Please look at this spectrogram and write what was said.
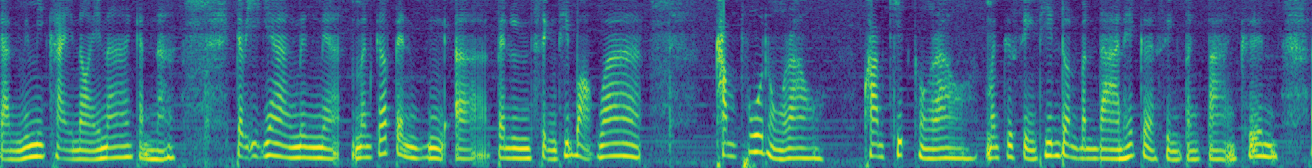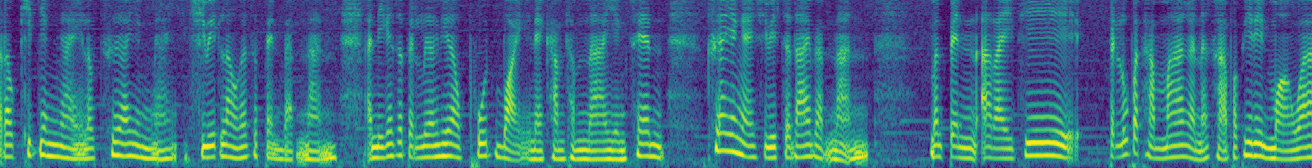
กัน ไม่มีใครน้อยหน้ากันนะ กับอีกอย่างหนึ่งเนี่ยมันก็เป็นเอ่อเป็นสิ่งที่บอกว่าคำพูดของเราความคิดของเรา มันคือสิ่งที่ดลบันดาลให้เกิดสิ่งต่างๆ ขึ้น เราคิดยังไง เราเชื่อยังไง ชีวิตเราก็จะเป็นแบบนั้น อันนี้ก็จะเป็นเรื่องที่เราพูดบ่อยในคำทำนาย อย่างเช่น เชื่อยังไงชีวิตจะได้แบบนั้น มันเป็นอะไรที่เป็นรูปธรรมมากอะนะคะ เพราะพี่ดินมองว่า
